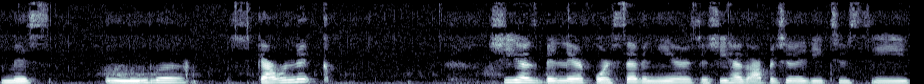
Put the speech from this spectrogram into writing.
Miss Lula Skowernick. She has been there for seven years and she had the opportunity to see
